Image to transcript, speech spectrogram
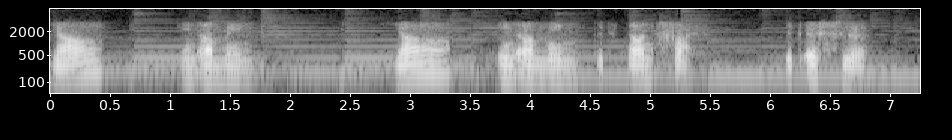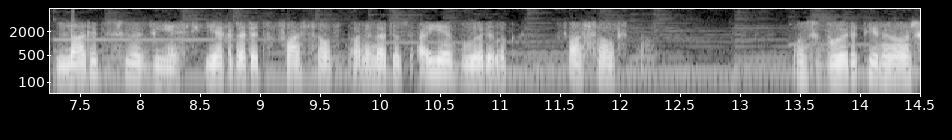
ja en amen Ja en amen. Dit staan vas. Dit is so. Laat dit so wees. Here dat dit vas sal staan en dat ons eie woorde ook vas sal staan. Ons woorde teenoor ons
